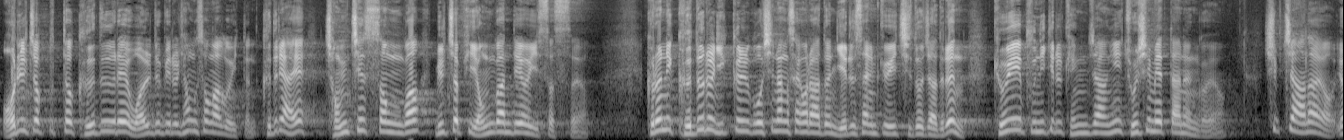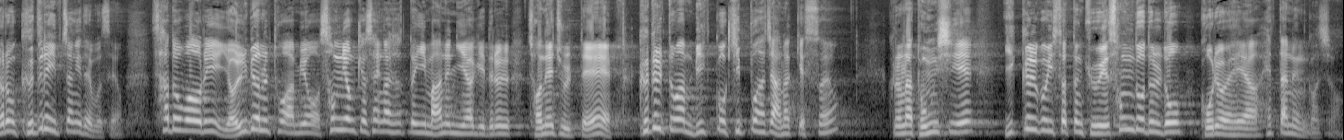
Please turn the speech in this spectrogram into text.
어릴 적부터 그들의 월드비를 형성하고 있던 그들의 아예 정체성과 밀접히 연관되어 있었어요. 그러니 그들을 이끌고 신앙생활을 하던 예루살렘 교회 지도자들은 교회의 분위기를 굉장히 조심했다는 거예요. 쉽지 않아요. 여러분 그들의 입장이 돼 보세요. 사도 바울이 열변을 토하며 성령께서 행하셨던 이 많은 이야기들을 전해 줄때 그들 또한 믿고 기뻐하지 않았겠어요? 그러나 동시에 이끌고 있었던 교회 성도들도 고려해야 했다는 거죠.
